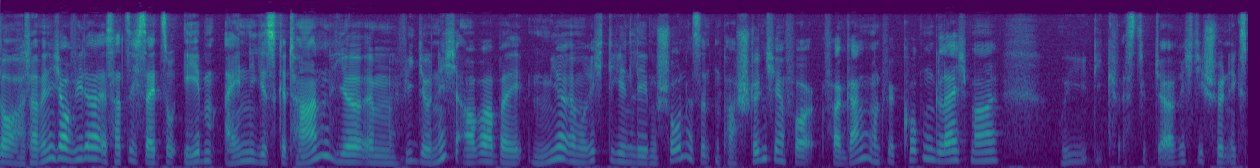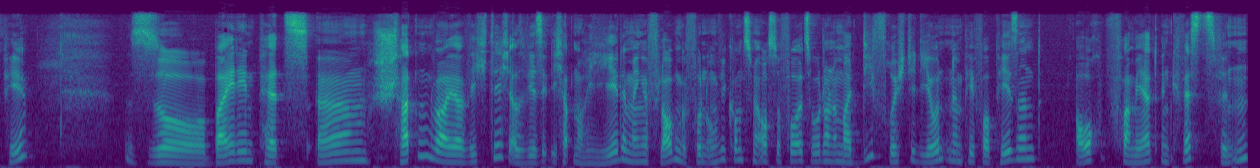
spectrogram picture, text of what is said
so, da bin ich auch wieder. Es hat sich seit soeben einiges getan. Hier im Video nicht, aber bei mir im richtigen Leben schon. Es sind ein paar Stündchen vor, vergangen und wir gucken gleich mal. Ui, die Quest gibt ja richtig schön XP. So, bei den Pets. Ähm, Schatten war ja wichtig. Also wie ihr seht, ich habe noch jede Menge Pflaumen gefunden. Irgendwie kommt es mir auch so vor, als würden dann immer die Früchte, die hier unten im PvP sind, auch vermehrt in Quests finden.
